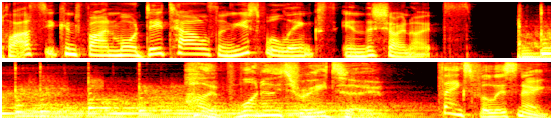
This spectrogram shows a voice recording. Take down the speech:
Plus, you can find more details and useful links in the show notes. Hope 1032. Thanks for listening.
